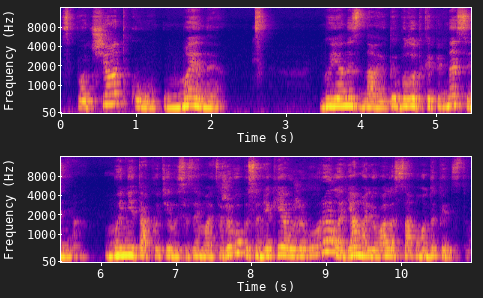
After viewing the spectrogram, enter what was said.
Спочатку у мене, ну я не знаю, це було таке піднесення. Мені так хотілося займатися живописом, як я вже говорила, я малювала з самого дитинства.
